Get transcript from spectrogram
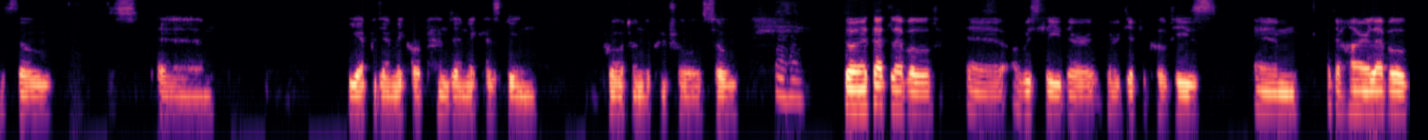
as though um, the epidemic or pandemic has been brought under control. So, mm-hmm. so at that level, uh, obviously there there are difficulties. Um, at a higher level,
